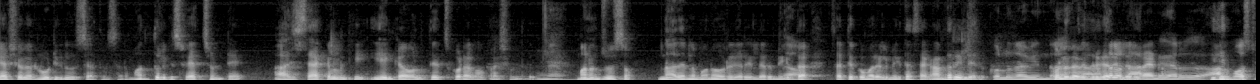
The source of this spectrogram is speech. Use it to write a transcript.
కేశవ్ గారు నూటికి నూరు శాతం సార్. మంత్రులకి స్వేచ్ఛ ఉంటే ఆ శాఖలకి ఏం కావాలో తెచ్చుకోవడానికి అవకాశం ఉంటుంది. మనం చూసాం నాదెండ్ల మనోహర్ గారు వెళ్ళారు మిగతా సత్యకుమార్ వెళ్ళి మిగతా శాఖ అందరూ వెళ్ళారు. కొల్లు రవీంద్ర కొల్లు రవీంద్ర గారు వెళ్ళారు. నారాయణ గారు ఆల్మోస్ట్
